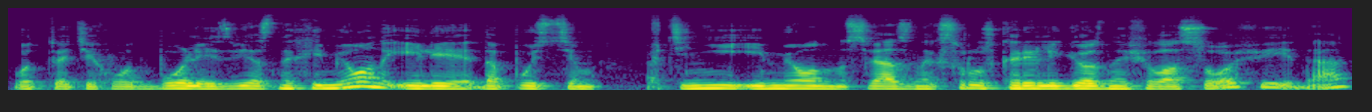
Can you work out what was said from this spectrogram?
вот этих вот более известных имен или, допустим, в тени имен, связанных с русской религиозной философией, да,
